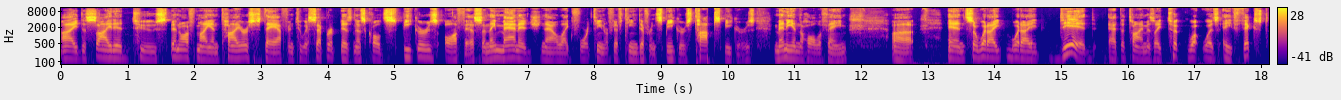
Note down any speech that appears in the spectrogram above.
I decided to spin off my entire staff into a separate business called Speakers Office. And they manage now like 14 or 15 different speakers, top speakers, many in the Hall of Fame. Uh, and so what I what I did at the time is I took what was a fixed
